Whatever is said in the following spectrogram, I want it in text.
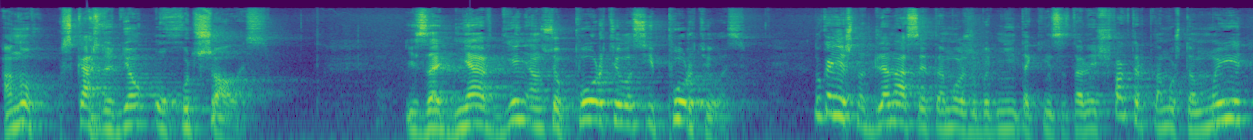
Оно с каждым днем ухудшалось. Изо дня в день оно все портилось и портилось. Ну, конечно, для нас это может быть не таким составляющий фактор, потому что мы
